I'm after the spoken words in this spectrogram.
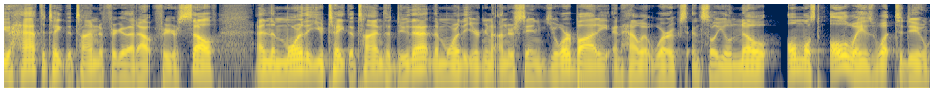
you have to take the time to figure that out for yourself. And the more that you take the time to do that, the more that you're going to understand your body and how it works. And so you'll know almost always what to do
